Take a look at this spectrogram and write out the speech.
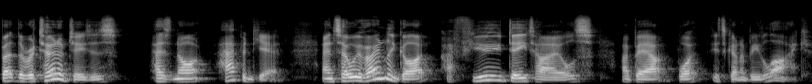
But the return of Jesus has not happened yet. And so we've only got a few details about what it's going to be like.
